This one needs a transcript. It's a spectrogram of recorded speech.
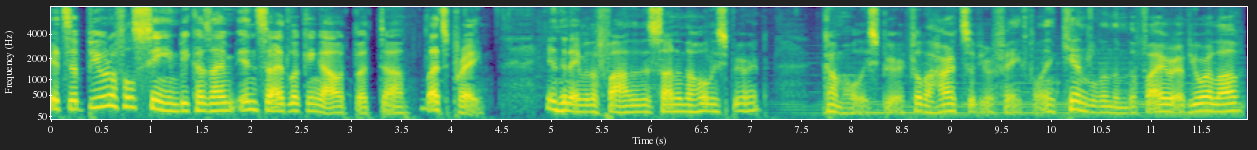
it's a beautiful scene because I'm inside looking out. But uh, let's pray. In the name of the Father, the Son, and the Holy Spirit. Come, Holy Spirit, fill the hearts of your faithful and kindle in them the fire of your love.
